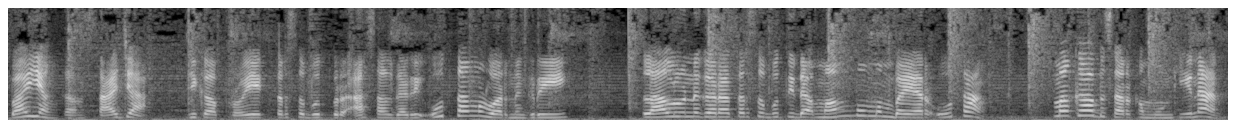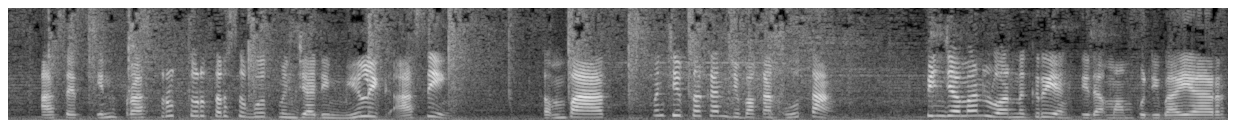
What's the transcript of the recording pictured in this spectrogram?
Bayangkan saja jika proyek tersebut berasal dari utang luar negeri, lalu negara tersebut tidak mampu membayar utang, maka besar kemungkinan aset infrastruktur tersebut menjadi milik asing. Keempat, menciptakan jebakan utang. Pinjaman luar negeri yang tidak mampu dibayar,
